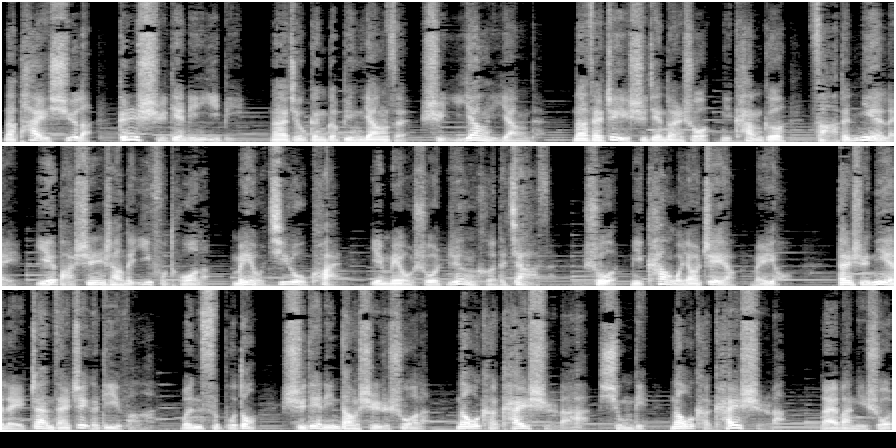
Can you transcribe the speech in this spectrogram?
那太虚了，跟史殿林一比，那就跟个病秧子是一样一样的。那在这一时间段说，你看哥咋的？聂磊也把身上的衣服脱了，没有肌肉块。也没有说任何的架子，说你看我要这样没有。但是聂磊站在这个地方啊，纹丝不动。史殿林当时说了：“那我可开始了啊，兄弟，那我可开始了，来吧，你说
